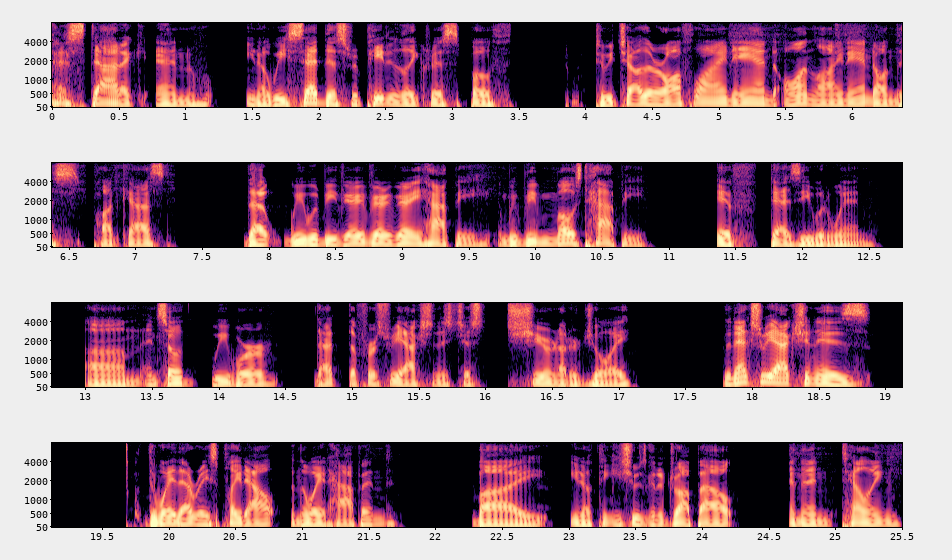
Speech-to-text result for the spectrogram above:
ecstatic. And you know, we said this repeatedly, Chris, both to each other offline and online and on this podcast, that we would be very, very, very happy, and we'd be most happy if Desi would win. Um, and so we were that the first reaction is just sheer and utter joy. The next reaction is the way that race played out and the way it happened by, you know, thinking she was going to drop out and then telling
